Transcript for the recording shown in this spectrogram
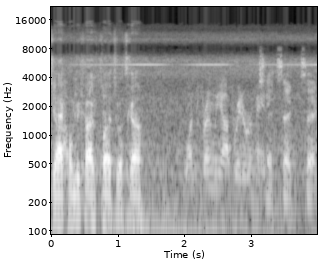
Jack, 1v5 clutch, let's go. One friendly operator remaining. Sick, sick, sick.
